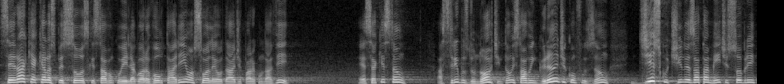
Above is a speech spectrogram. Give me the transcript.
Será que aquelas pessoas que estavam com ele agora voltariam a sua lealdade para com Davi? Essa é a questão. As tribos do norte, então, estavam em grande confusão discutindo exatamente sobre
